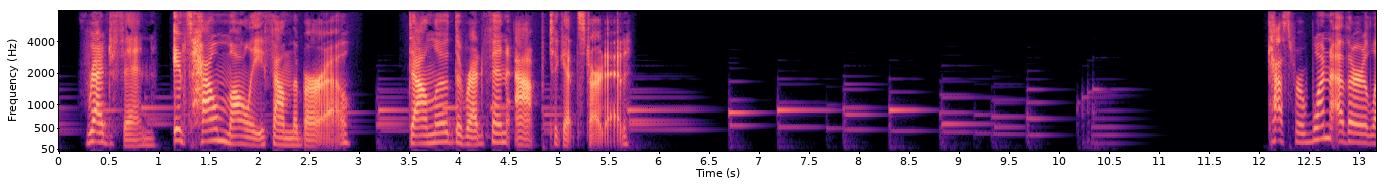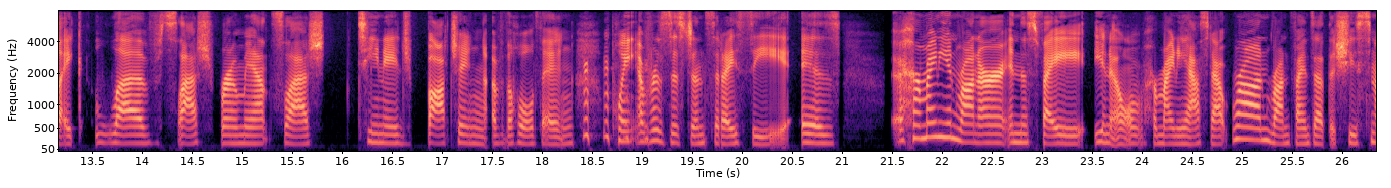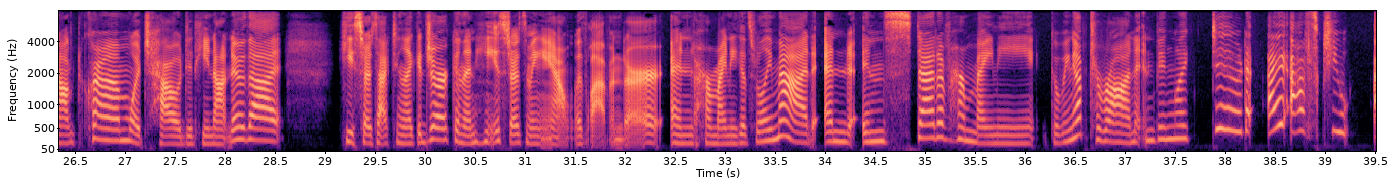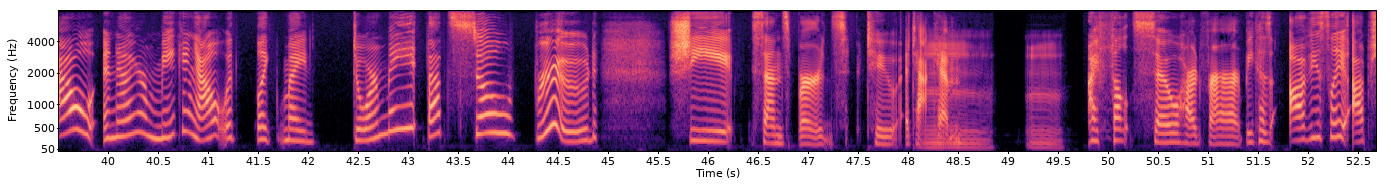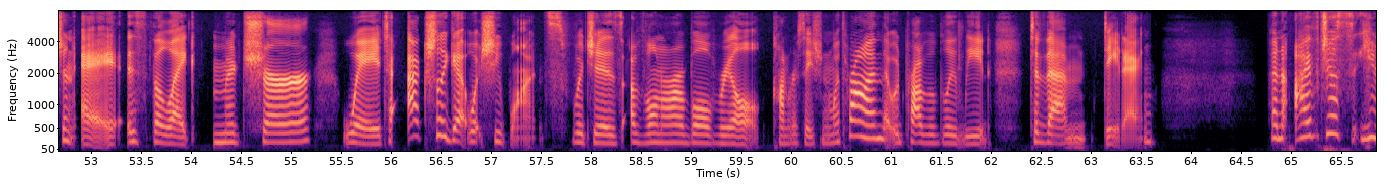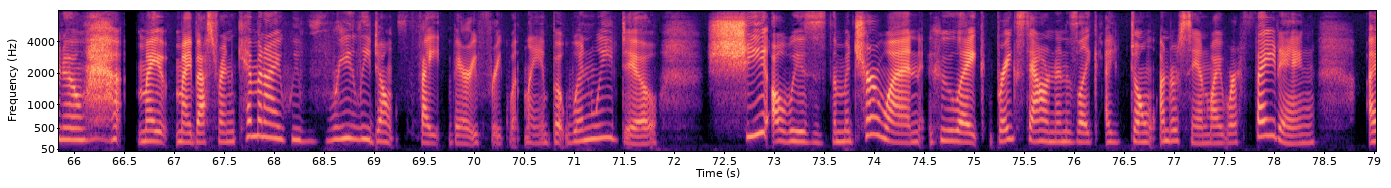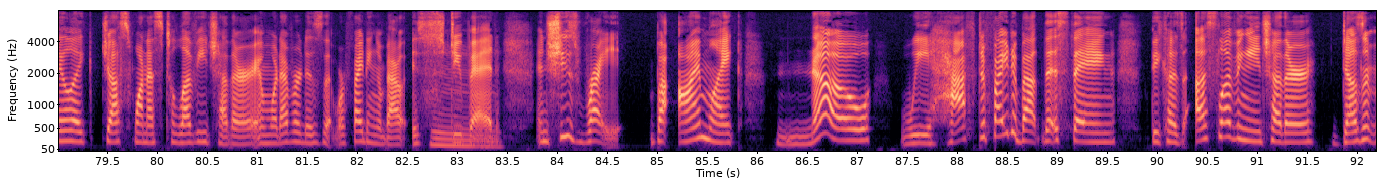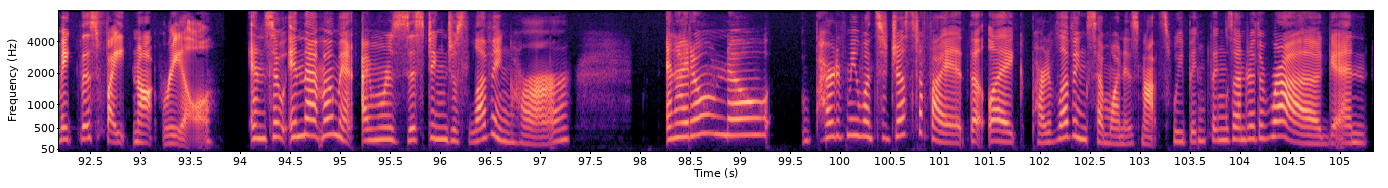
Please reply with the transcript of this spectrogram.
Redfin. It's how Molly found the burrow. Download the Redfin app to get started. Casper, one other like love slash romance slash teenage botching of the whole thing point of resistance that I see is Hermione and Ron are in this fight. You know, Hermione asked out Ron. Ron finds out that she snogged Krum, which how did he not know that? He starts acting like a jerk and then he starts making out with Lavender and Hermione gets really mad. And instead of Hermione going up to Ron and being like, dude, I asked you out and now you're making out with like my dorm mate? That's so rude. She sends birds to attack him. Mm, mm. I felt so hard for her because obviously option A is the like mature way to actually get what she wants, which is a vulnerable, real conversation with Ron that would probably lead to them dating. And I've just, you know, my my best friend Kim and I, we really don't fight very frequently, but when we do, she always is the mature one who like breaks down and is like, I don't understand why we're fighting. I like just want us to love each other and whatever it is that we're fighting about is stupid. Mm. And she's right. But I'm like, no, we have to fight about this thing because us loving each other doesn't make this fight not real. And so in that moment, I'm resisting just loving her. And I don't know, part of me wants to justify it that like part of loving someone is not sweeping things under the rug and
